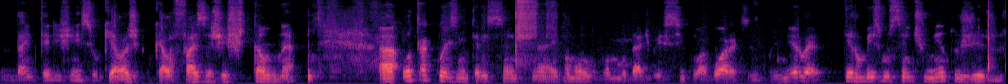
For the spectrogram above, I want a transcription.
da inteligência, o que, ela, o que ela faz a gestão. Né? Ah, outra coisa interessante, né, vamos, vamos mudar de versículo agora, o primeiro é ter o mesmo sentimento de Jesus.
